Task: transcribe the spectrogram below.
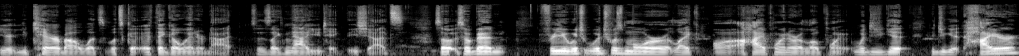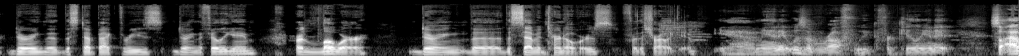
you care about what's what's good if they go in or not. So it's like now you take these shots. So so Ben, for you, which which was more like a high point or a low point? Would you get did you get higher during the the step back threes during the Philly game, or lower during the the seven turnovers for the Charlotte game? Yeah, man, it was a rough week for Killian. It so I,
